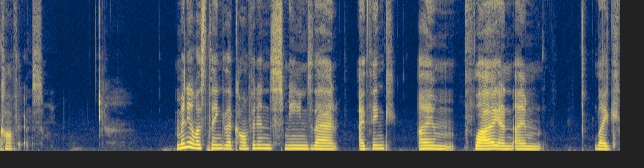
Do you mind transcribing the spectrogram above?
confidence? Many of us think that confidence means that I think I'm fly and I'm like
